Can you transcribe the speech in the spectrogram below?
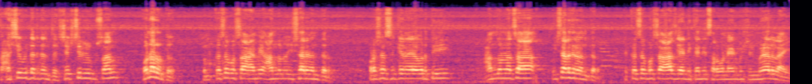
सहाशे विद्यार्थ्यांचं शैक्षणिक नुकसान होणार होतं. पण कसं बसा आम्ही आंदोलन इशाऱ्यानंतर प्रशासकीयावरती आंदोलनाचा इशारा दिल्यानंतर ते कसं बसं आज या ठिकाणी सर्वांना ॲडमिशन मिळालेलं आहे.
